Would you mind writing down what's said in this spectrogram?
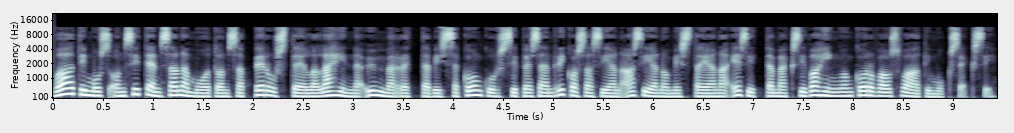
Vaatimus on siten sanamuotonsa perusteella lähinnä ymmärrettävissä konkurssipesän rikosasian asianomistajana esittämäksi vahingon korvausvaatimukseksi.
